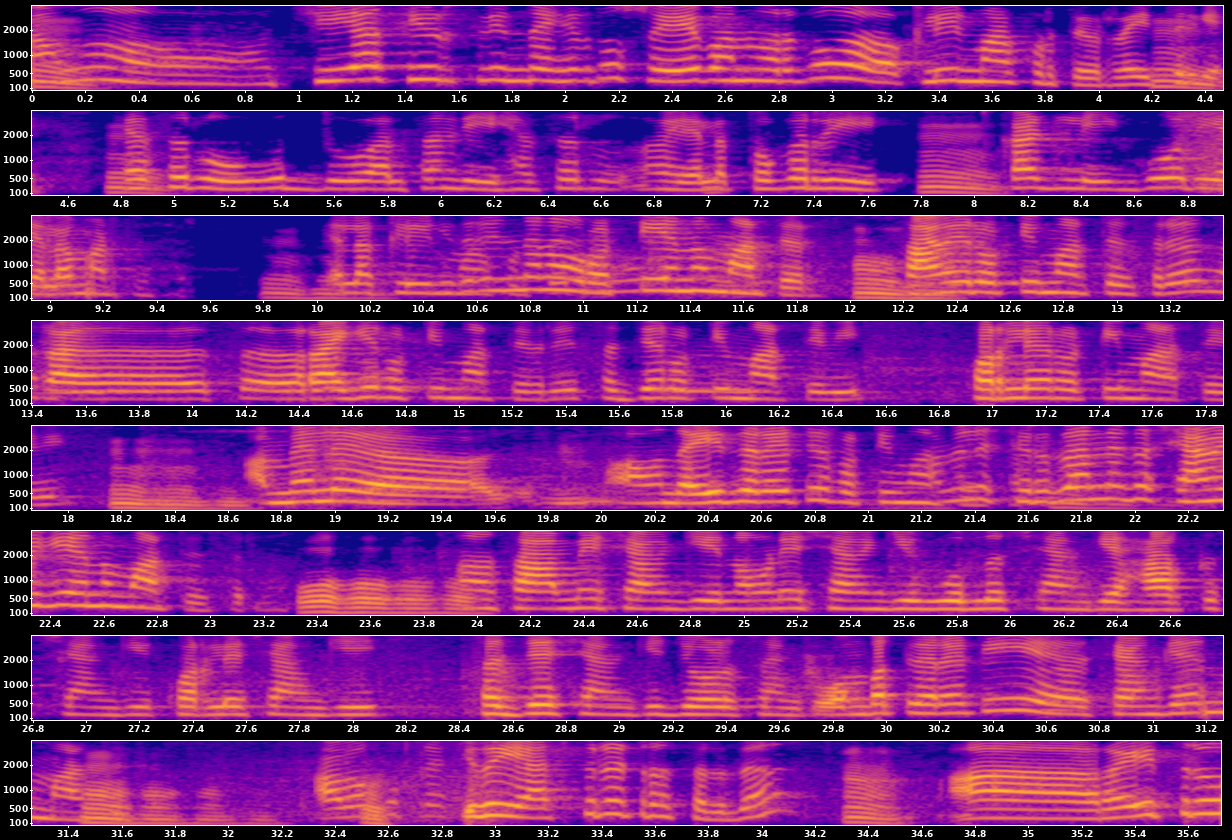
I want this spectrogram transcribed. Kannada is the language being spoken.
ನಾವು ಚಿಯಾ ಸೀಡ್ಸ್ ಲಿಂದ ಹಿಡಿದು ಸೋಯಾಬಾನ್ ವರ್ಗು ಕ್ಲೀನ್ ಮಾಡ್ಕೊಡ್ತೇವ್ರಿ ರೈತರಿಗೆ. ಹೆಸರು ಉದ್ದು ಅಲಸಂದಿ ಹೆಸರು ಎಲ್ಲ ತೊಗರಿ ಕಡ್ಲಿ ಗೋಧಿ ಎಲ್ಲಾ ಮಾಡ್ತೇವ್ ಸರ್. ಎಲ್ಲಾ ಕ್ಲೀನ್ ಇದರಿಂದ ನಾವು ರೊಟ್ಟಿಯನ್ನ ಮಾಡ್ತೇವ್ರಿ. ಸಾವಿ ರೊಟ್ಟಿ ಮಾಡ್ತೇವ್ ಸರ್. ರಾಗಿ ರೊಟ್ಟಿ ಮಾಡ್ತೇವ್ರಿ ಸಜ್ಜೆ ರೊಟ್ಟಿ ಮಾಡ್ತೇವಿ ಕೊರ್ಲೆ ರೊಟ್ಟಿ ಮಾಡ್ತೇವಿ. ಆಮೇಲೆ ಒಂದ್ ಐದ್ ವೆರೈಟಿ ರೊಟ್ಟಿ ಮಾಡ್ತೇವೆ ಆಮೇಲೆ ಸಿರಿಧಾನ್ಯದ ಶಾವಿಗೆಯನ್ನು ಮಾಡ್ತೇವಿ ಸರ್. ಸಾಮೆ ಶಾವಿಗೆ ನವಣೆ ಶಾವಿಗೆ ಊದ್ಲದ ಶಾವಿಗೆ ಹಾರ್ಕಸ್ ಶಾವಿಗೆ ಕೊರ್ಲೆ ಶಾವಿಗೆ ಸಜ್ಜೆ ಶಾವಿಗೆ ಜೋಳ ಶಾವಿಗೆ ಒಂಬತ್ತು ವೆರೈಟಿ ಶಾವಿಗೆಯನ್ನು ಮಾಡ್ತೀವಿ ಅವಾಗ fresh- ಇದು ಆಸ್ಪಿರೇಟರ್ ಸರ್ ಅದ ಹ್ಮ್ ಆ ರೈತರು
